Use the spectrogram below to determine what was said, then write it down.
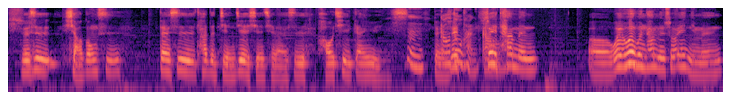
就是，小公司，但是它的简介写起来是豪气干云，是对，高度很高。所以，所以他们，呃，我也会问他们说：“哎，你们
